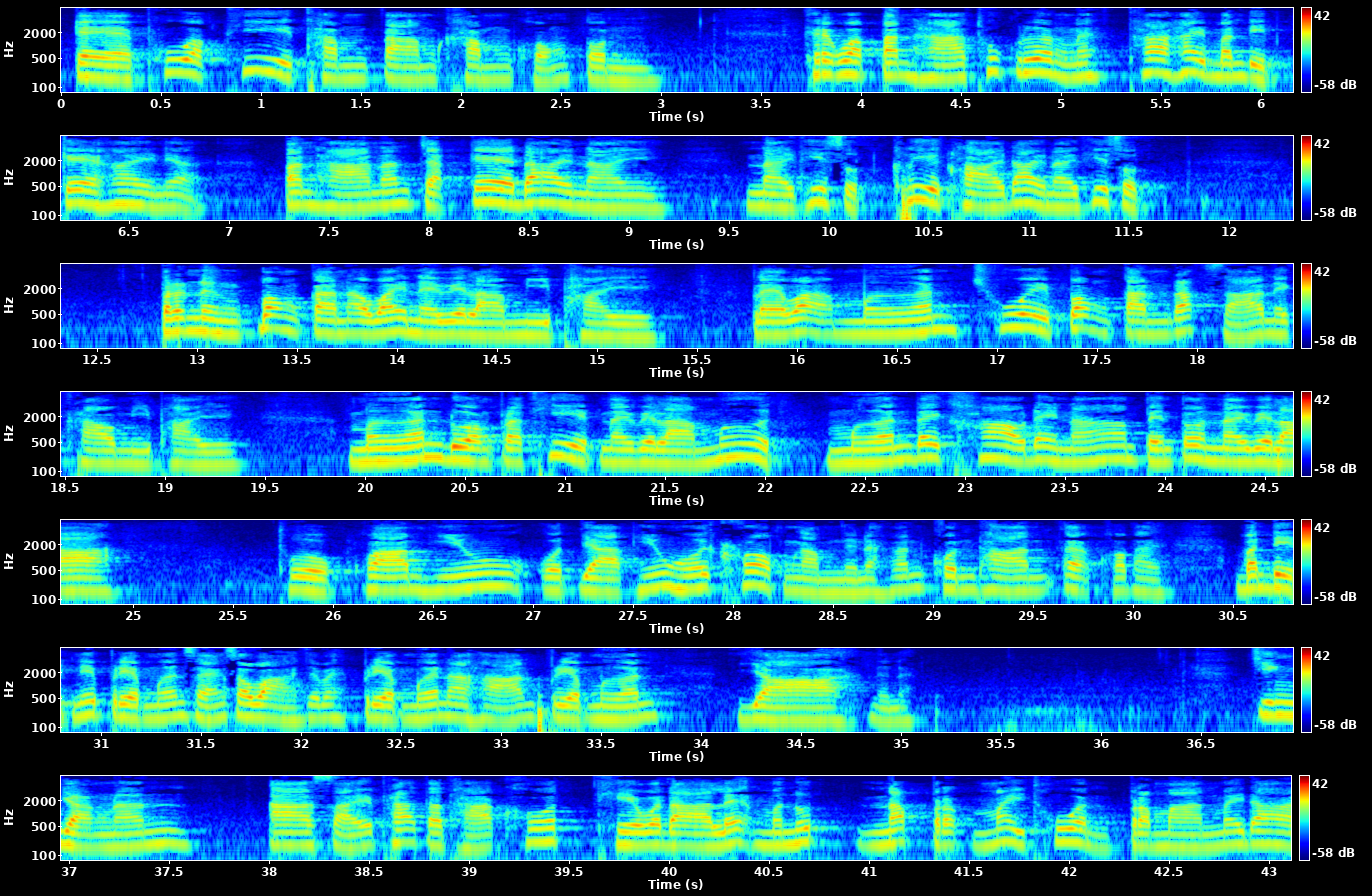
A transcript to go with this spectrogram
แก่พวกที่ทำตามคำของตน เรียกว่าปัญหาทุกเรื่องนะถ้าให้บัณฑิตแก้ให้เนี่ยปัญหานั้นจะแก้ได้ในในที่สุดคลี่คลายได้ในที่สุด ประหนึ่งป้องกันเอาไว้ในเวลามีภัย แปลว่าเหมือนช่วยป้องกันรักษาในคราวมีภัย เหมือนดวงประทีปในเวลามืด เหมือนได้ข้าวได้น้ำเป็นต้นในเวลา ถูกความหิวอดอยากหิวโหยครอบงำเนี่ยนะเพราะคนทานเออขออภัยบัณฑิตนี่เปรียบเหมือนแสงสว่างใช่ไหมเปรียบเหมือนอาหาร เปรียบเหมือนยาเนี่ยนะจริงอย่างนั้นอาศัยพระตถาคต เทวดาและมนุษย์นับไม่ถ้วนประมาณไม่ได้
